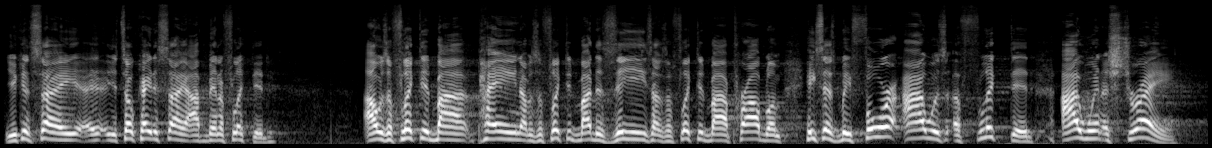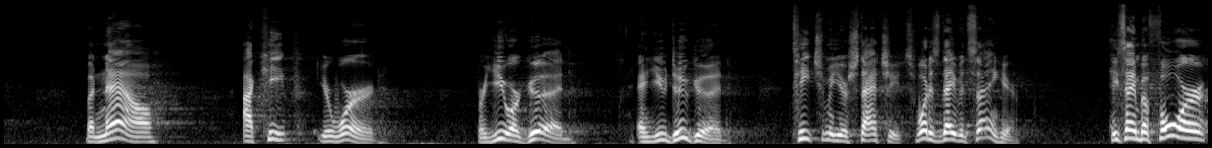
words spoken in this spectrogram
You can say, uh, it's okay to say, I've been afflicted. I was afflicted by pain. I was afflicted by disease. I was afflicted by a problem. He says, Before I was afflicted, I went astray. But now I keep your word. For you are good, and you do good. teach me your statutes. What is David saying here? He's saying, before,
